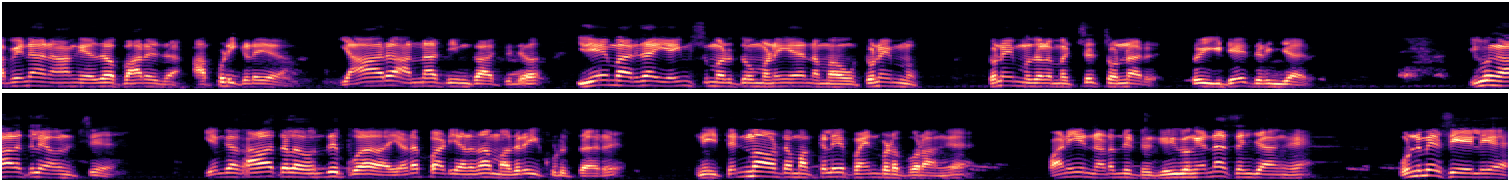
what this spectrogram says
அப்படின்னா நாங்கள் ஏதோ பாருதான் அப்படி கிடையாது. யாரும் அதிமுக ஆட்சியிலோ இதே மாதிரி தான் எய்ம்ஸ் மருத்துவமனையை நம்ம துணை துணை முதலமைச்சர் சொன்னார். தூக்கிட்டே தெரிஞ்சார். இவங்க காலத்தில் வந்துச்சு. எங்கள் காலத்தில் வந்து இப்போ எடப்பாடியார் தான் மதுரை கொடுத்தாரு. நீ தென் மாவட்ட மக்களே பயன்பட போகிறாங்க பணியும் நடந்துட்டு இருக்கு. இவங்க என்ன செஞ்சாங்க? ஒன்றுமே செய்யலையே.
